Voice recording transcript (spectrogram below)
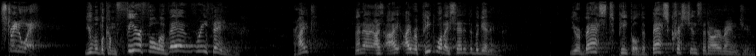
Straight away. You will become fearful of everything. Right? And I, I, I repeat what I said at the beginning. Your best people, the best Christians that are around you,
